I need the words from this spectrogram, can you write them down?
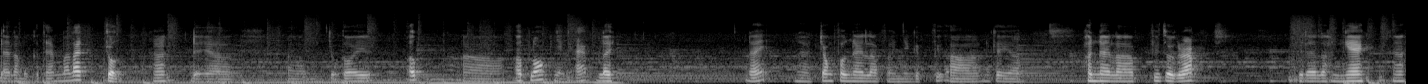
Đây là một cái template chuẩn ha để uh, uh, chúng tôi up uh, upload những app lên. Đấy uh, trong phần này là phần những cái uh, những cái uh, hình này là filter graph thì đây là hình ngang ha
